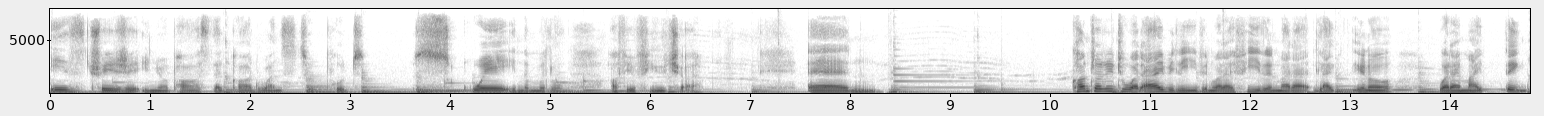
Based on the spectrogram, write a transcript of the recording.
is treasure in your past that God wants to put square in the middle of your future. And contrary to what I believe and what I feel and what I like, you know, what I might think,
